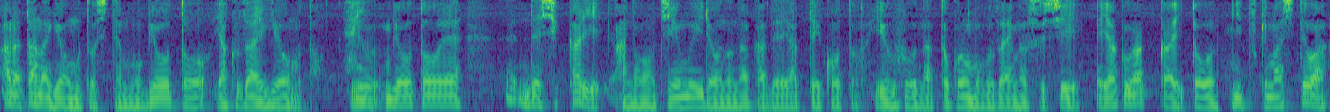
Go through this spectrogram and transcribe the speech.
新たな業務としても病棟薬剤業務という、病棟へでしっかりあのチーム医療の中でやっていこうというふうなところもございますし薬学会等につきましては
